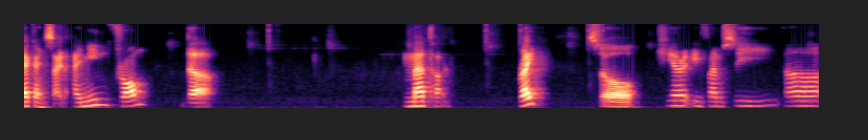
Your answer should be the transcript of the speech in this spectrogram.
backend side. I mean from the method right? So here if i'm see uh,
